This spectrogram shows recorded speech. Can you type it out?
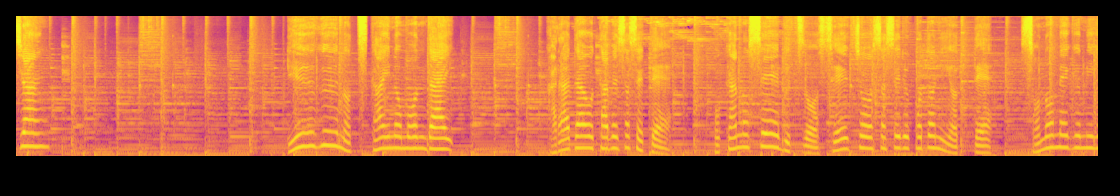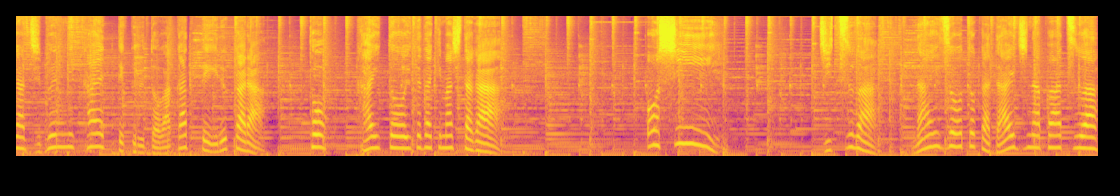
じゃん。竜宮の使いの問題。体を食べさせて他の生物を成長させることによってその恵みが自分に返ってくると分かっているからと回答いただきましたが惜しい。実は内臓とか大事なパーツは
